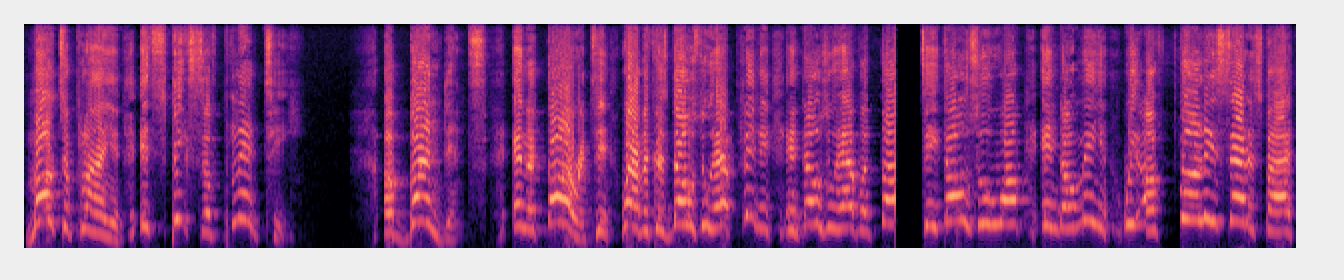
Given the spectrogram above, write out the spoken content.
Multiplying, it speaks of plenty, abundance, and authority. Why? Because those who have plenty and those who have authority See, those who walk in dominion, we are fully satisfied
